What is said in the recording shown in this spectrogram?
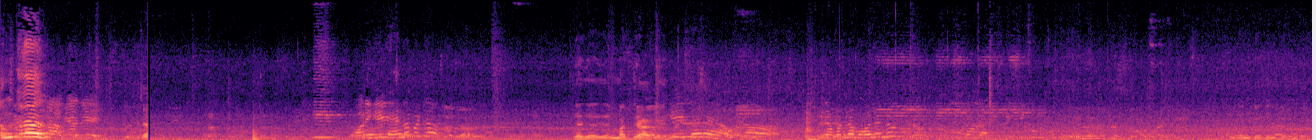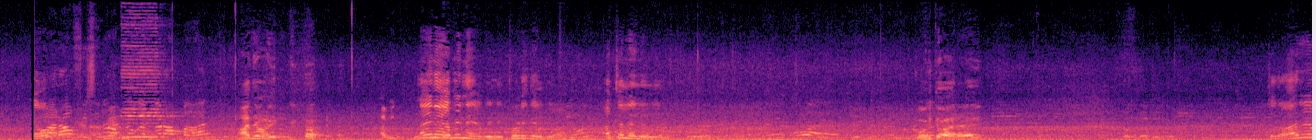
अंकल। और ये है ना बेटा? जा जा जा मत जा आगे। ये इधर है अपना क्या मतलब हॉल है ना? बंद कर बंद कर हमारा ऑफ़िस है ना आप लोग अंदर हम बाहर। आ जाओ नहीं नहीं अभी नहीं अभी नहीं थोड़ी देर के बाद। अच्छा ले ले ले लो। कोई तो आ रहा है। चलो अरे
